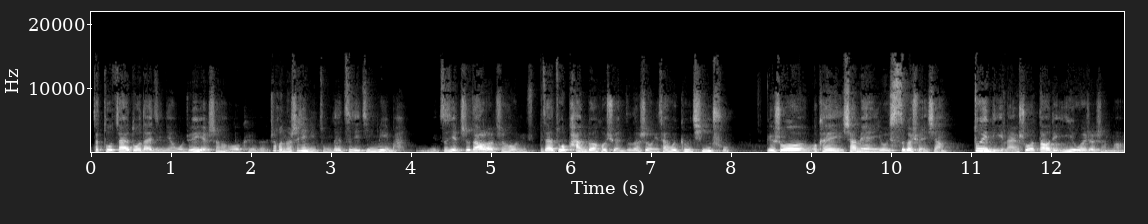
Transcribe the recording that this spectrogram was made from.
再多再多待几年，我觉得也是很 OK 的。就很多事情你总得自己经历嘛，你自己知道了之后，你在做判断和选择的时候，你才会更清楚。比如说，OK，下面有四个选项，对你来说到底意味着什么？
